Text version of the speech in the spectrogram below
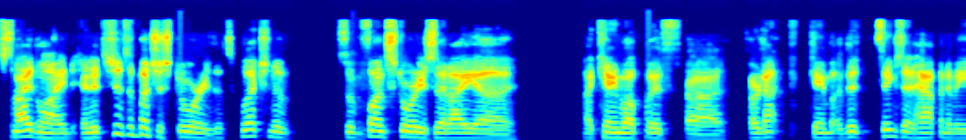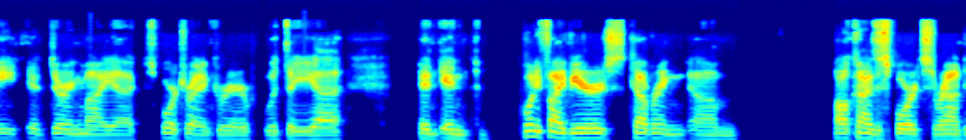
sidelined, and it's just a bunch of stories. It's a collection of some fun stories that I uh, I came up with uh, or not came the things that happened to me during my uh, sports writing career with the uh, in in 25 years covering um, all kinds of sports around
